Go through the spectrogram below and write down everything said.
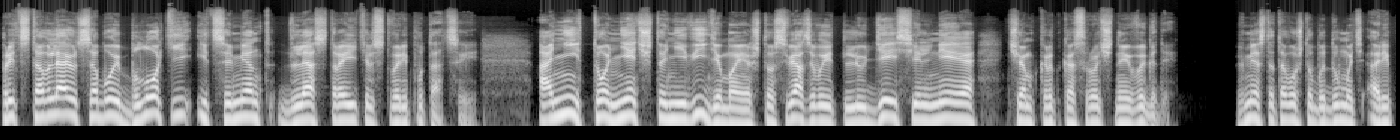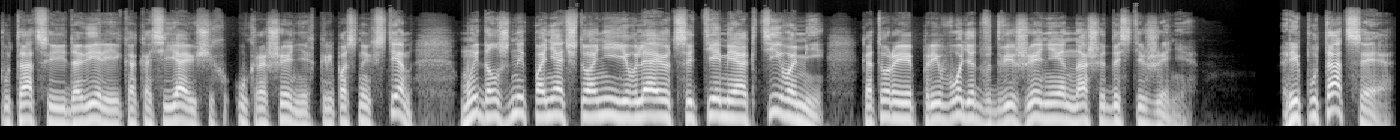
представляют собой блоки и цемент для строительства репутации. Они – то нечто невидимое, что связывает людей сильнее, чем краткосрочные выгоды. Вместо того, чтобы думать о репутации и доверии как о сияющих украшениях крепостных стен, мы должны понять, что они являются теми активами, которые приводят в движение наши достижения. Репутация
